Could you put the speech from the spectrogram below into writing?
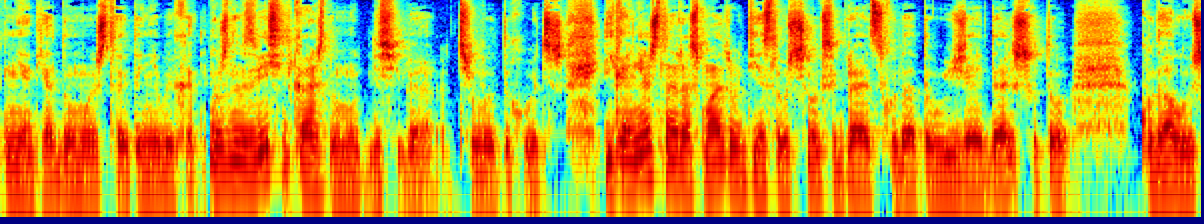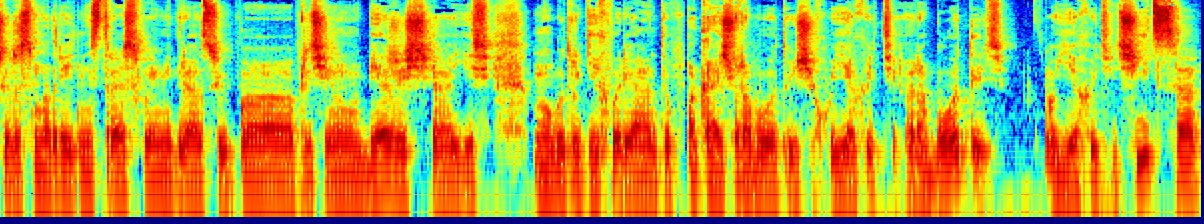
Нет, я думаю, что это не выход. Нужно взвесить каждому для себя, чего ты хочешь. И, конечно, рассматривать, если уж человек собирается куда-то уезжать дальше, то куда лучше рассмотреть не стрессовую миграцию по причинам убежища. А есть много других вариантов. Пока еще работающих уехать работать, уехать учиться,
